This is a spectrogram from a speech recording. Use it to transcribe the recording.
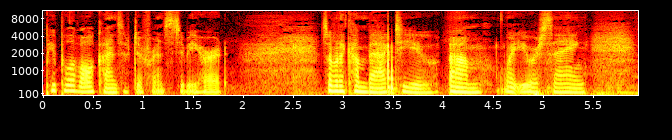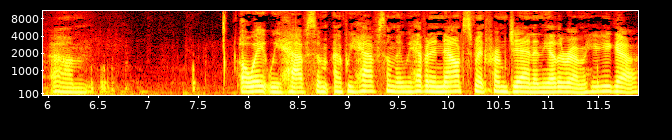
people of all kinds of difference to be heard. So I'm going to come back to you. Um, what you were saying. Um, oh wait, we have some. Uh, we have something. We have an announcement from Jen in the other room. Here you go.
